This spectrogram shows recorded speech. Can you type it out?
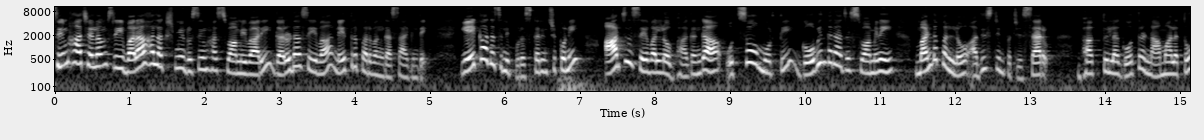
సింహాచలం శ్రీ వరాహలక్ష్మి నృసింహస్వామి వారి గరుడ సేవ నేత్రపర్వంగా సాగింది. ఏకాదశిని పురస్కరించుకుని ఆర్జిత సేవల్లో భాగంగా ఉత్సవమూర్తి గోవిందరాజస్వామిని మండపంలో అధిష్ఠింపచేశారు. భక్తుల గోత్ర నామాలతో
